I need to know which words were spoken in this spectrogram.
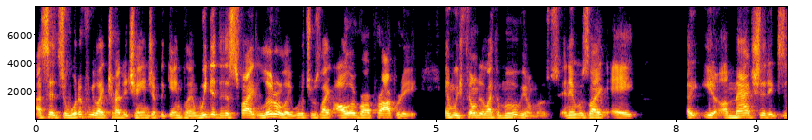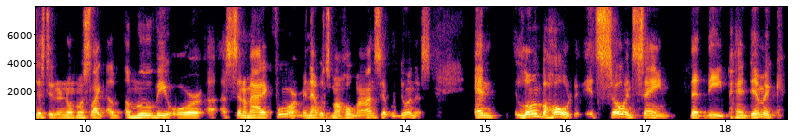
I said, so what if we like tried to change up the game plan? We did this fight literally, which was like all over our property, and we filmed it like a movie almost. And it was like a, a you know a match that existed in almost like a, a movie or a, a, cinematic form. And that was my whole mindset with doing this. And lo and behold, it's so insane that the pandemic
